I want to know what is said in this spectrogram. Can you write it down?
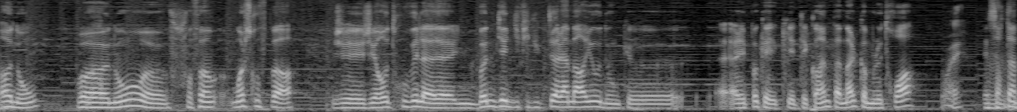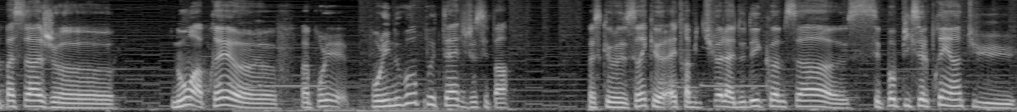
Oh non. Bah, non, euh, pff, enfin, moi je trouve pas. J'ai j'ai retrouvé la- une bonne vieille difficulté à la Mario, donc euh, à l'époque qui était quand même pas mal, comme le 3. Ouais. A certains passages. euh, Non, après, euh, enfin, pour, les, pour les nouveaux, peut-être, je sais pas. Parce que c'est vrai qu'être habitué à la 2D comme ça, euh, c'est pas au pixel près. Hein, tu...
